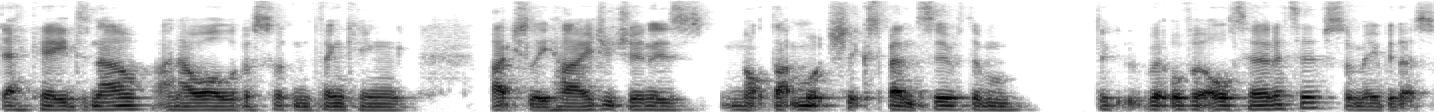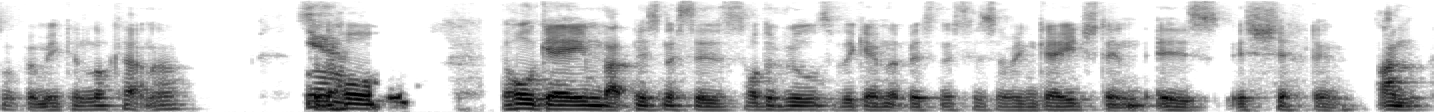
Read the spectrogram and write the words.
decades now are now all of a sudden thinking actually hydrogen is not that much expensive than the, the other alternatives. So maybe that's something we can look at now. So yeah. the whole the whole game that businesses or the rules of the game that businesses are engaged in is is shifting. And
